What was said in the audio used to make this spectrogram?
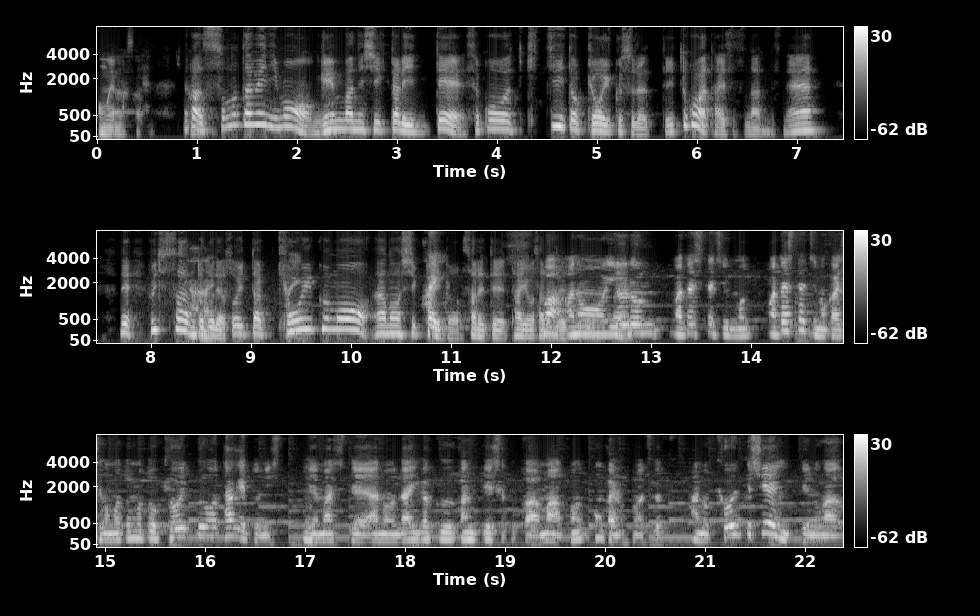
思いますね。だからそのためにも現場にしっかり行って、そこをきっちりと教育するっていうところが大切なんですね。で、藤田さんのところではそういった教育も、あの、しっかりとされて、対応されてるまあ、あの、いろいろ。ろ私たちも、私たちの会社がもともと教育をターゲットにしてまして、あの、大学関係者とか、まあ、こん今回の友達が、あの、教育支援っていうのが、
